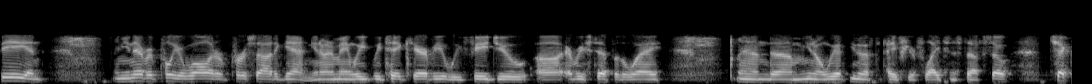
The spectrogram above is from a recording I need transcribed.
fee, and and you never pull your wallet or purse out again. You know what I mean? We we take care of you, we feed you uh, every step of the way, and um, you know we have, you know have to pay for your flights and stuff. So check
